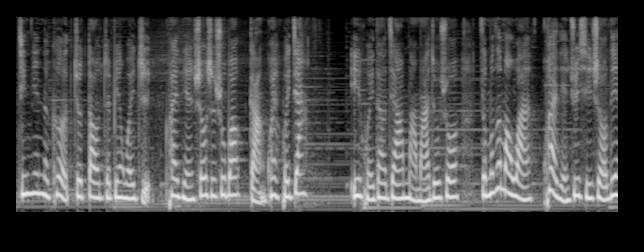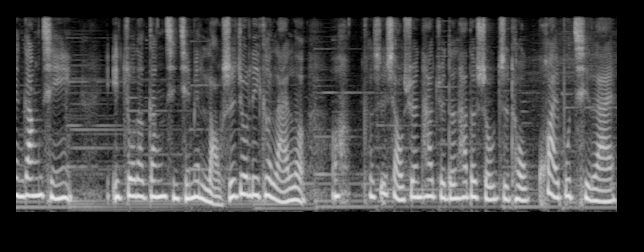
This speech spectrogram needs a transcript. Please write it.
今天的课就到这边为止，快点收拾书包，赶快回家。一回到家，妈妈就说怎么这么晚？快点去洗手练钢琴。一坐到钢琴前面，老师就立刻来了。哦，可是小轩他觉得他的手指头快不起来。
